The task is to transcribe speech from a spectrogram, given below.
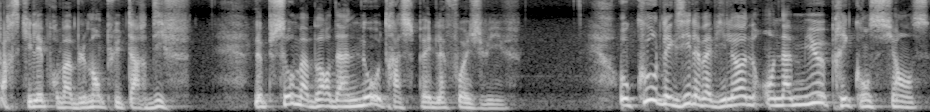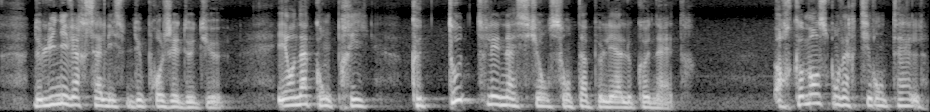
parce qu'il est probablement plus tardif. Le psaume aborde un autre aspect de la foi juive. Au cours de l'exil à Babylone, on a mieux pris conscience de l'universalisme du projet de Dieu et on a compris que toutes les nations sont appelées à le connaître. Or, comment se convertiront-elles?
